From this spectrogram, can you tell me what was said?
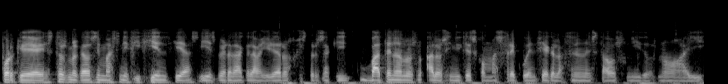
porque estos mercados hay más ineficiencias y es verdad que la mayoría de los gestores aquí baten a los, a los índices con más frecuencia que lo hacen en Estados Unidos, ¿no? Hay,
